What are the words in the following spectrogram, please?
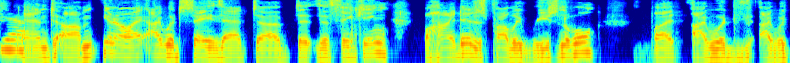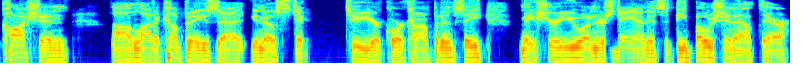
Yeah. And um, you know, I, I, would say that uh, the the thinking behind it is probably reasonable, but I would I would caution uh, a lot of companies that you know stick to your core competency. Make sure you understand it's a deep ocean out there.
